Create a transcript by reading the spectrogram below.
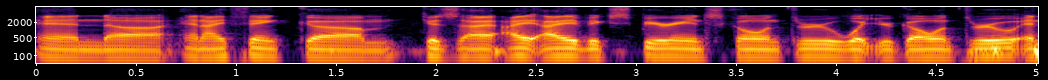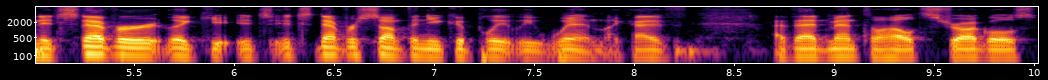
And uh and i think um because I, I i have experienced going through what you're going through. And it's never like it's it's never something you completely win. Like i've i've had mental health struggles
